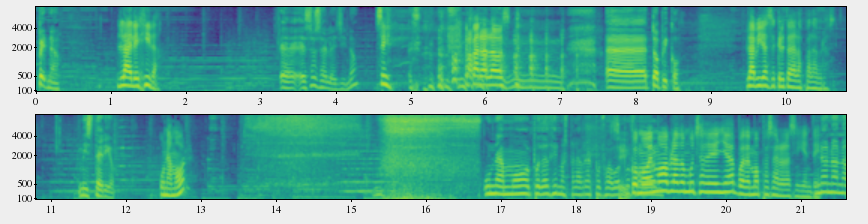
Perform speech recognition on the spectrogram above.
Pena. La elegida. Eh, eso es elegí, ¿no? Sí. Para los. Mm, eh, tópico. La vida secreta de las palabras. Misterio. ¿Un amor? Un amor. ¿Puedo decir más palabras, por favor? por Como favor? hemos hablado mucho de ella, podemos pasar a la siguiente. No, no, no,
